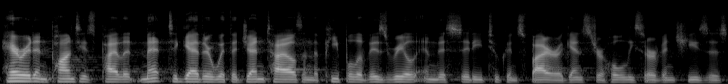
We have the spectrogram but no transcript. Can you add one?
Herod and Pontius Pilate met together with the Gentiles and the people of Israel in this city to conspire against your holy servant Jesus,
